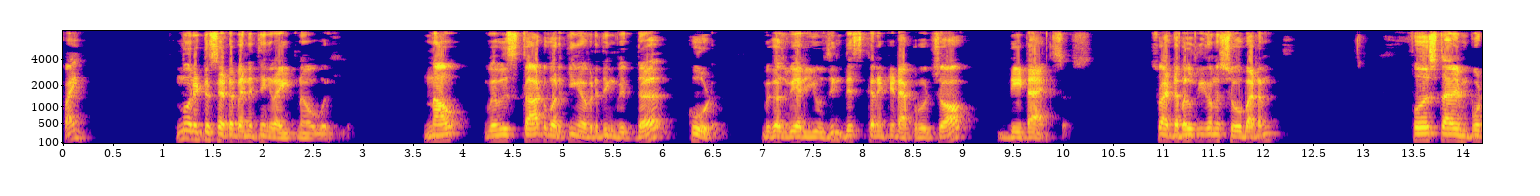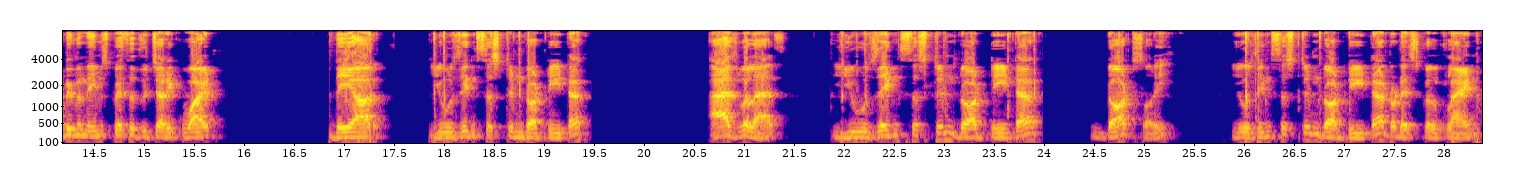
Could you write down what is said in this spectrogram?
Fine. No need to set up anything right now over here. Now, we will start working everything with the code because we are using disconnected approach of data access. So, I double click on the show button. First, I am importing the namespaces which are required. They are using system.data as well as using system.data dot sorry using system.data.sql client.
